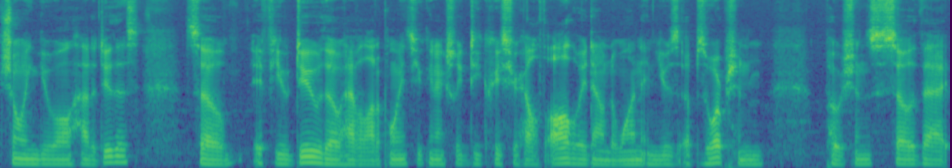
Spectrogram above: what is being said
showing you all how to do this. So if you do, though, have a lot of points, you can actually decrease your health all the way down to one and use absorption potions so that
